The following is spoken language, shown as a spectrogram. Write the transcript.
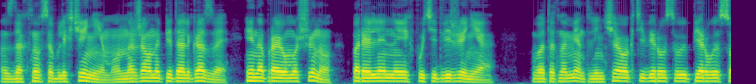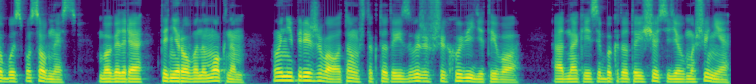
Вздохнув с облегчением, он нажал на педаль газа и направил машину параллельно их пути движения. В этот момент Линчао активировал свою первую особую способность. Благодаря тренированным окнам, он не переживал о том, что кто-то из выживших увидит его. Однако, если бы кто-то еще сидел в машине,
